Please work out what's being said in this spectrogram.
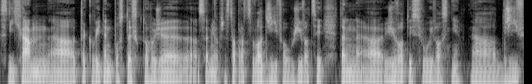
slýchám takový ten postesk toho, že jsem měl přestat pracovat dřív a užívat si ten život i svůj vlastně dřív,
